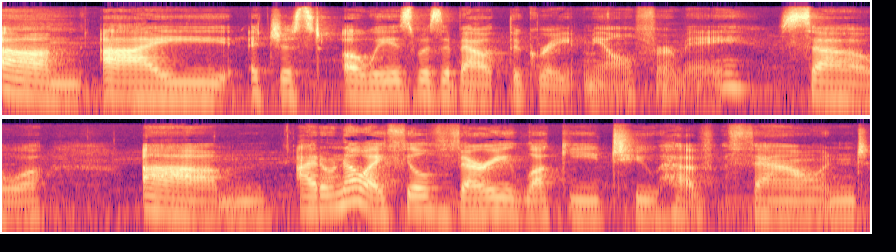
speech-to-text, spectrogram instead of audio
um, I it just always was about the great meal for me. So um, I don't know. I feel very lucky to have found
